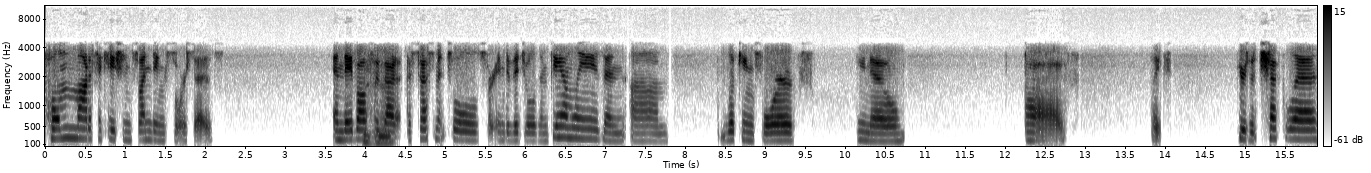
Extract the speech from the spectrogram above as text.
home modification funding sources. And they've also mm-hmm. got assessment tools for individuals and families, and um, looking for, you know, uh, like here's a checklist.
